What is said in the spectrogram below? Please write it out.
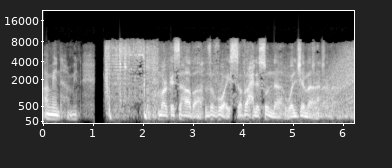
Amin. Amin. Marcus Sahaba, the voice of Ahl Sunnah wal Jama'ah.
